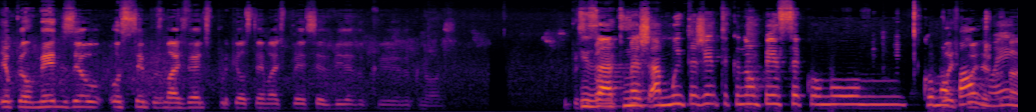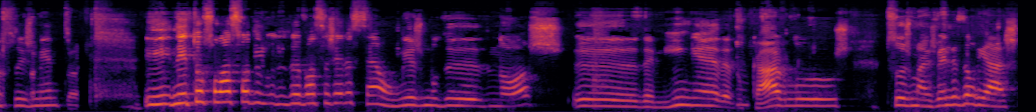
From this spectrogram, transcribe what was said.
eu, pelo menos, eu ouço sempre os mais velhos porque eles têm mais experiência de vida do que, do que nós. Exato, mas há muita gente que não pensa como, como pois, o Paulo, pois, é, não é? Verdade, Infelizmente. Verdade. E nem estou a falar só de, da vossa geração, mesmo de, de nós, uh, da minha, da do Carlos, pessoas mais velhas. Aliás,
